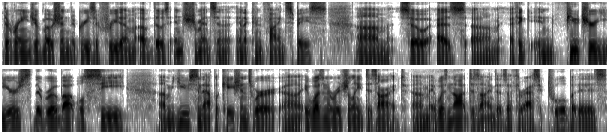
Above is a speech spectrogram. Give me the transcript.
the range of motion, degrees of freedom of those instruments in, in a confined space. Um, so, as um, I think in future years, the robot will see um, use in applications where uh, it wasn't originally designed. Um, it was not designed as a thoracic tool, but it is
